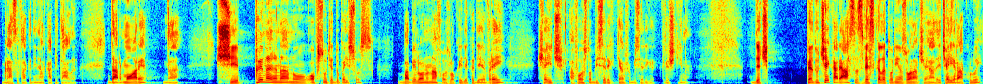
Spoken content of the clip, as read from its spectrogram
vrea să facă din el capitală, dar moare, da? Și până în anul 800 după Isus, Babilonul n-a fost locuit decât de evrei și aici a fost o biserică, chiar și o biserică creștină. Deci, pentru cei care astăzi veți călători în zona aceea, deci a Irakului,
